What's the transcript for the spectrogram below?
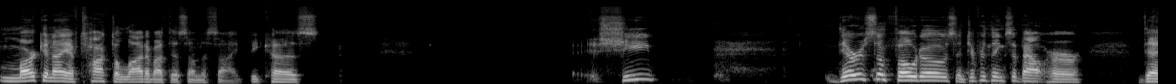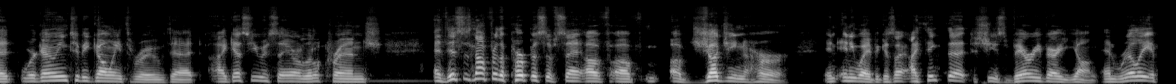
Mark and I have talked a lot about this on the side because she there are some photos and different things about her that we're going to be going through that I guess you would say are a little cringe. And this is not for the purpose of saying of of of judging her in any way because I, I think that she's very very young and really if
